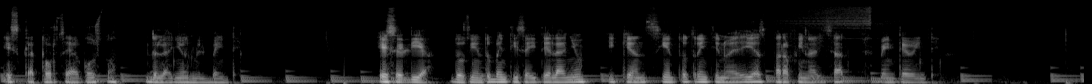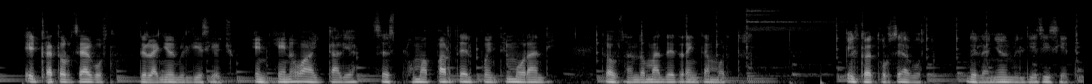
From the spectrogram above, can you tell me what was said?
es 14 de agosto del año 2020. Es el día 226 del año y quedan 139 días para finalizar el 2020. El 14 de agosto del año 2018, en Génova, Italia, se desploma parte del puente Morandi, causando más de 30 muertos. El 14 de agosto del año 2017,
